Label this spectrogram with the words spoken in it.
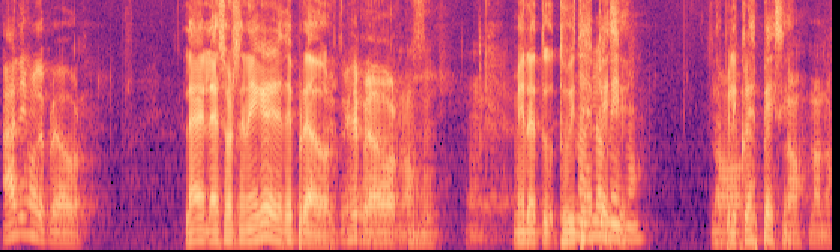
Alien o Depredador. La, de- la de Schwarzenegger es depredador. Es Depredador, ¿no? Sí. Mira, ¿tú, tú viste No es lo especie? mismo. La No, película especie. No, no, no.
